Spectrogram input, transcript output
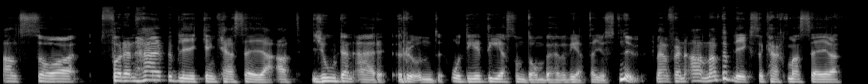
Alltså för den här publiken kan jag säga att jorden är rund och det är det som de behöver veta just nu. Men för en annan publik så kanske man säger att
